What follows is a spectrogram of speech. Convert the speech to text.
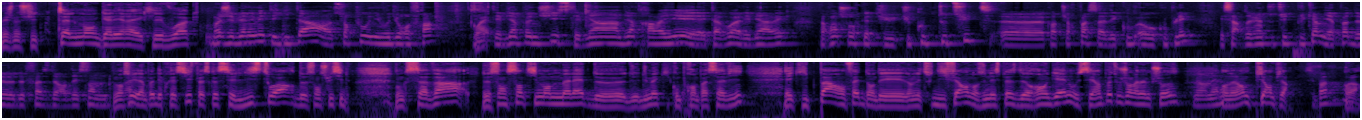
Mais je me suis tellement galéré avec les voix. que- Moi j'ai bien aimé tes guitares, euh, surtout au niveau du refrain. Ouais. C'était bien punchy, c'était bien, bien travaillé et ta voix elle est bien avec. Par contre, je trouve que tu, tu coupes tout de suite euh, quand tu repasses à des cou- au et ça redevient tout de suite plus calme. Il n'y a pas de, de phase de redescendre. Le morceau il est un peu dépressif parce que c'est l'histoire de son suicide. Donc ça va de son sentiment de mal-être du mec qui comprend pas sa vie et qui part en fait dans des, dans des trucs différents, dans une espèce de rengaine où c'est un peu toujours la même chose en allant de pire en pire. C'est pas grave. Voilà.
